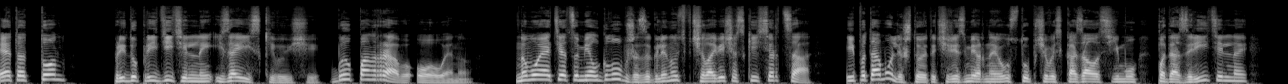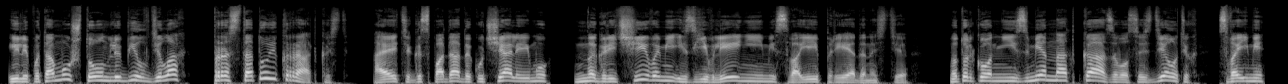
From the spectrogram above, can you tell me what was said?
Этот тон, предупредительный и заискивающий, был по нраву Оуэну. Но мой отец умел глубже заглянуть в человеческие сердца, и потому ли, что эта чрезмерная уступчивость казалась ему подозрительной, или потому, что он любил в делах простоту и краткость, а эти господа докучали ему многоречивыми изъявлениями своей преданности, но только он неизменно отказывался сделать их своими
